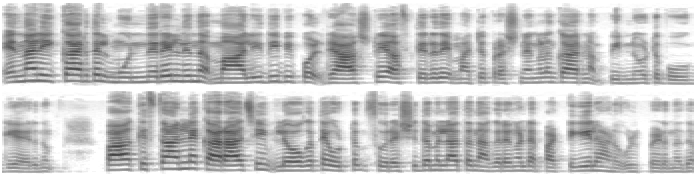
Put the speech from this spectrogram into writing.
എന്നാൽ ഇക്കാര്യത്തിൽ മുൻനിരയിൽ നിന്ന് മാലിദ്വീപ് ഇപ്പോൾ രാഷ്ട്രീയ അസ്ഥിരതയും മറ്റു പ്രശ്നങ്ങളും കാരണം പിന്നോട്ട് പോവുകയായിരുന്നു. പാകിസ്ഥാനിലെ കറാച്ചിയും ലോകത്തെ ഒട്ടും സുരക്ഷിതമല്ലാത്ത നഗരങ്ങളുടെ പട്ടികയിലാണ് ഉൾപ്പെടുന്നത്.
